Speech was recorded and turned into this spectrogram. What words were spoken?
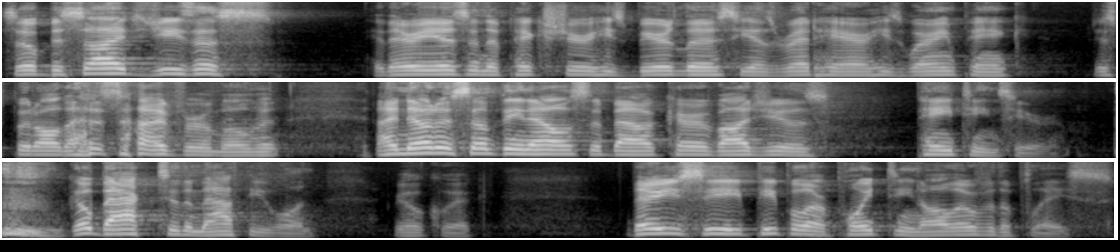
So besides Jesus, there he is in the picture. He's beardless, he has red hair, he's wearing pink. Just put all that aside for a moment. I noticed something else about Caravaggio's paintings here. Go back to the Matthew one real quick. There you see people are pointing all over the place.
